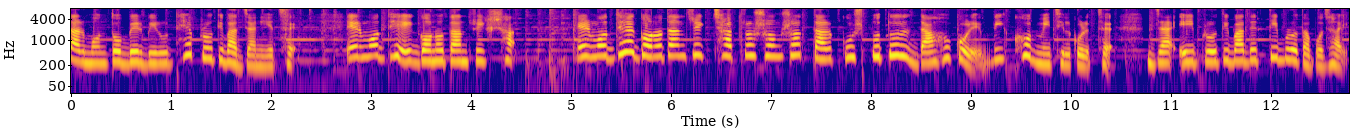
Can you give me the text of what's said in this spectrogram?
তার মন্তব্যের বিরুদ্ধে প্রতিবাদ জানিয়েছে। এর মধ্যে গণতান্ত্রিক এর মধ্যে গণতান্ত্রিক ছাত্র সংসদ তার কুশপুতুল দাহ করে বিক্ষোভ মিছিল করেছে, যা এই প্রতিবাদের তীব্রতা বোঝায়।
